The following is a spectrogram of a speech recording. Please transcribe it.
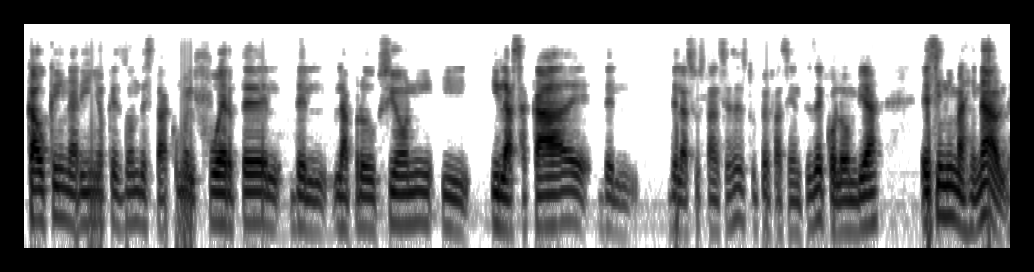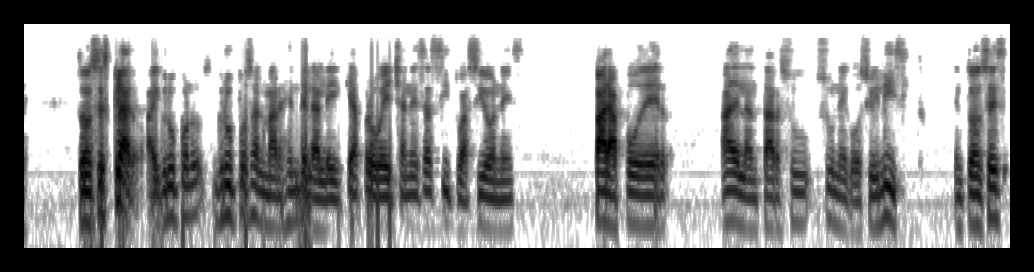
Cauca y Nariño, que es donde está como el fuerte de la producción y, y, la sacada de, de, las sustancias estupefacientes de Colombia, es inimaginable. Entonces, claro, hay grupos, grupos al margen de la ley que aprovechan esas situaciones para poder adelantar su, su negocio ilícito. Entonces,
